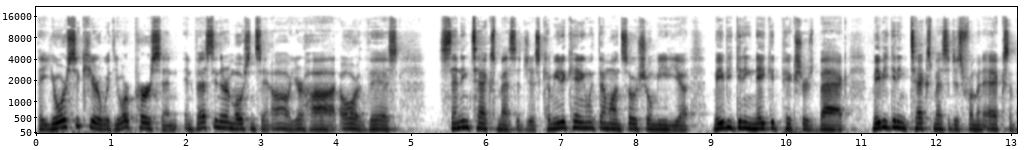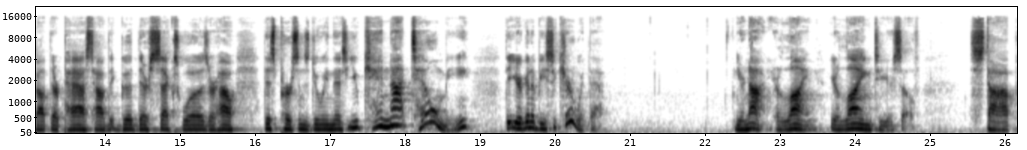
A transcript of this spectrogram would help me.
that you're secure with your person, investing their emotions, saying, oh, you're hot, or this, sending text messages, communicating with them on social media, maybe getting naked pictures back, maybe getting text messages from an ex about their past, how good their sex was, or how this person's doing this. You cannot tell me that you're going to be secure with that. You're not. You're lying. You're lying to yourself. Stop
